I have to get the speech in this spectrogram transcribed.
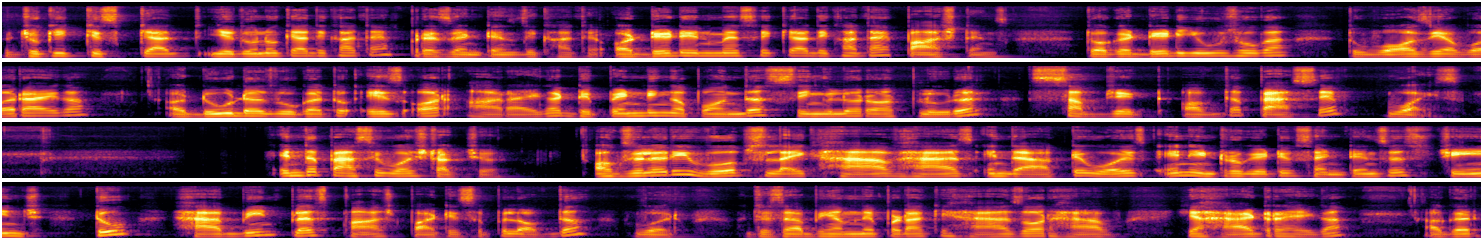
जो कि किस, क्या, ये दोनों क्या दिखाते हैं? प्रेजेंट टेंस दिखाते हैं। और डिड इनमें से क्या दिखाता है? पास्ट टेंस तो अगर डिड यूज़ होगा तो वॉज़ या वर आएगा, और डू डज होगा तो इज़ और आर आएगा डिपेंडिंग अपॉन द सिंगुलर और plural subject of the passive voice in the passive voice structure auxiliary verbs like have has in the active voice in interrogative sentences change to have been plus past participle of the verb. जैसे अभी हमने पढ़ा कि has और have या had रहेगा अगर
